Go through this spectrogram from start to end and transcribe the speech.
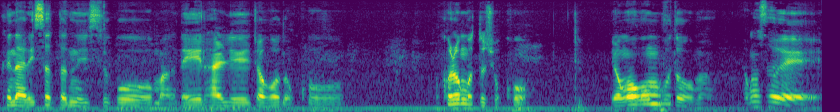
그날 있었던 일 쓰고 막 내일 할 일 적어 놓고 그런 것도 좋고 영어 공부도 막 평소에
